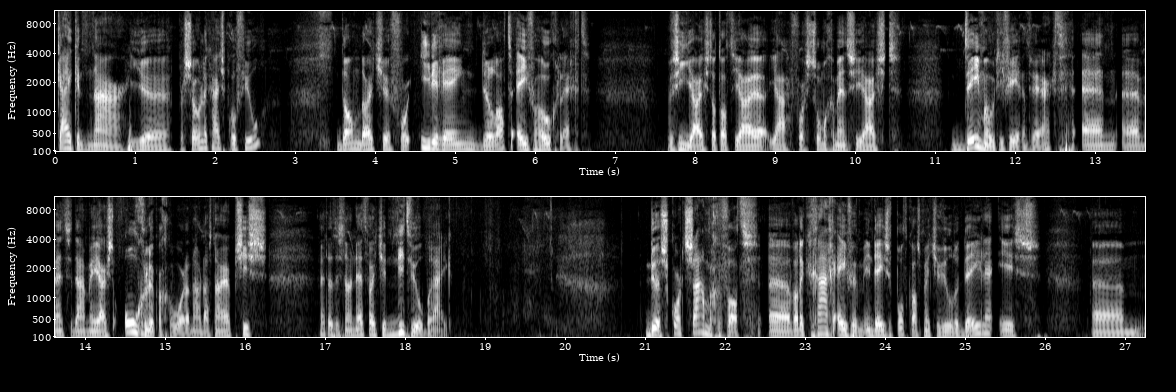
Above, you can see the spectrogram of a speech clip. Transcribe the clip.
Kijkend naar je persoonlijkheidsprofiel. Dan dat je voor iedereen de lat even hoog legt we zien juist dat dat ja, ja, voor sommige mensen juist demotiverend werkt. En uh, mensen daarmee juist ongelukkiger worden. Nou, dat is nou precies, dat is nou net wat je niet wil bereiken. Dus kort samengevat, uh, wat ik graag even in deze podcast met je wilde delen is. Um,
